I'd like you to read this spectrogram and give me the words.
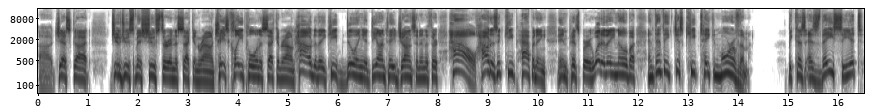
Uh, just got Juju Smith Schuster in the second round, Chase Claypool in the second round. How do they keep doing it? Diontae Johnson in the third. How? How does it keep happening in Pittsburgh? What do they know about? And then they just keep taking more of them because as they see it,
